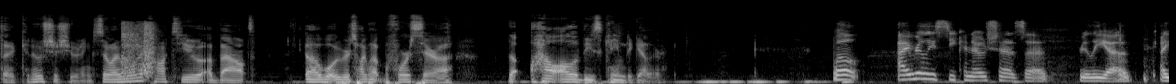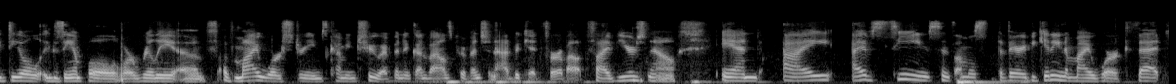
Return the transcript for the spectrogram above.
the Kenosha shooting. So I want to talk to you about uh, what we were talking about before, Sarah, the, how all of these came together. Well, I really see Kenosha as a really a ideal example or really of, of my worst dreams coming true. I've been a gun violence prevention advocate for about five years now. And I I have seen since almost the very beginning of my work that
